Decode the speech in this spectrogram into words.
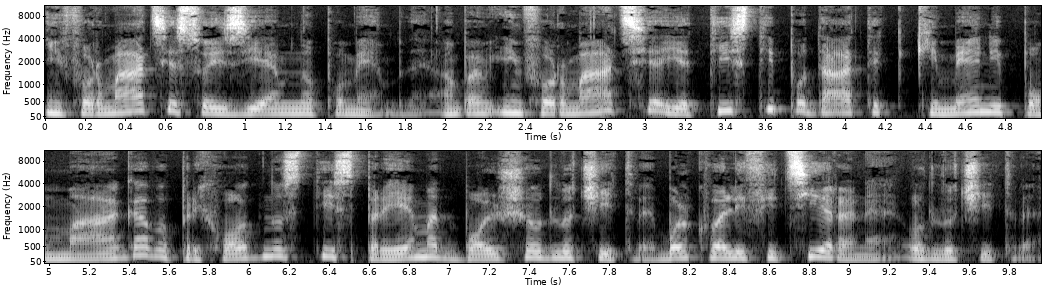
Informacije so izjemno pomembne, ampak informacija je tisti podatek, ki meni pomaga v prihodnosti sprejemati boljše odločitve, bolj kvalificirane odločitve.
